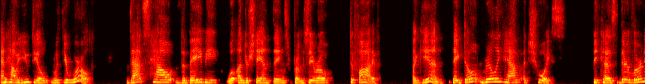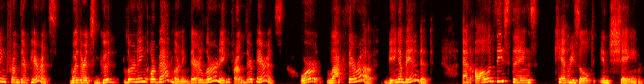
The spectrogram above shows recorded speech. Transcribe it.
and how you deal with your world. That's how the baby will understand things from zero to five. Again, they don't really have a choice because they're learning from their parents, whether it's good learning or bad learning. They're learning from their parents or lack thereof, being abandoned. And all of these things can result in shame.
